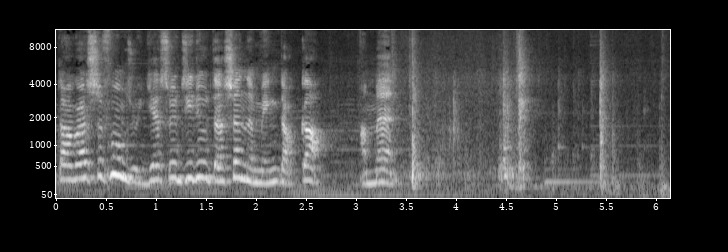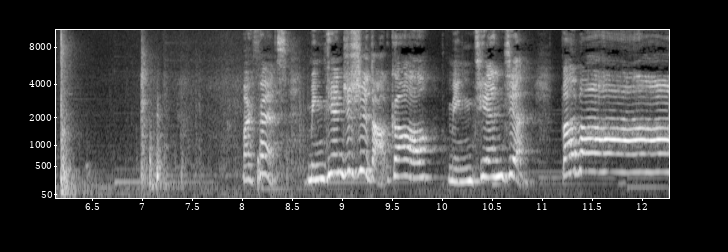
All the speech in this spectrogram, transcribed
祷告是奉主耶稣基督得胜的名祷告，阿门。My friends，明天继续祷告哦，明天见，拜拜。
